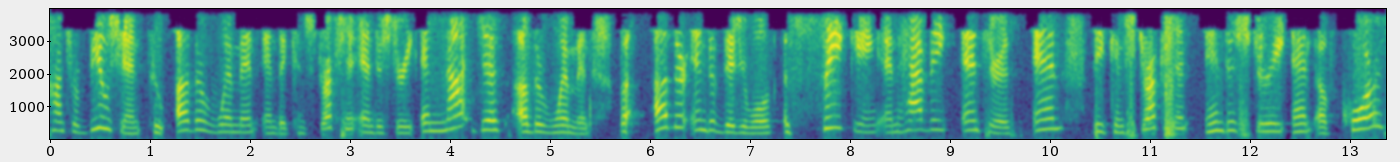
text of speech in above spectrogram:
contribution to other women in the construction industry, and not just other women, but other individuals seeking and having interest in the construction industry, and of course,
